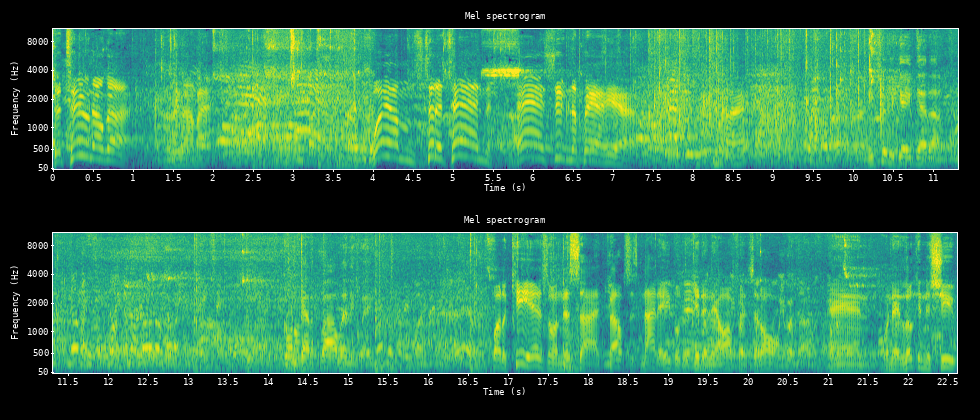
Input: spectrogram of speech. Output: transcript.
The two, no good. Rebound back. Williams to the 10 and shooting the pair here. All right. He should have gave that up. But he got a foul anyway. Well, the key is on this side, Phelps is not able to get in their offense at all. And when they're looking to shoot,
